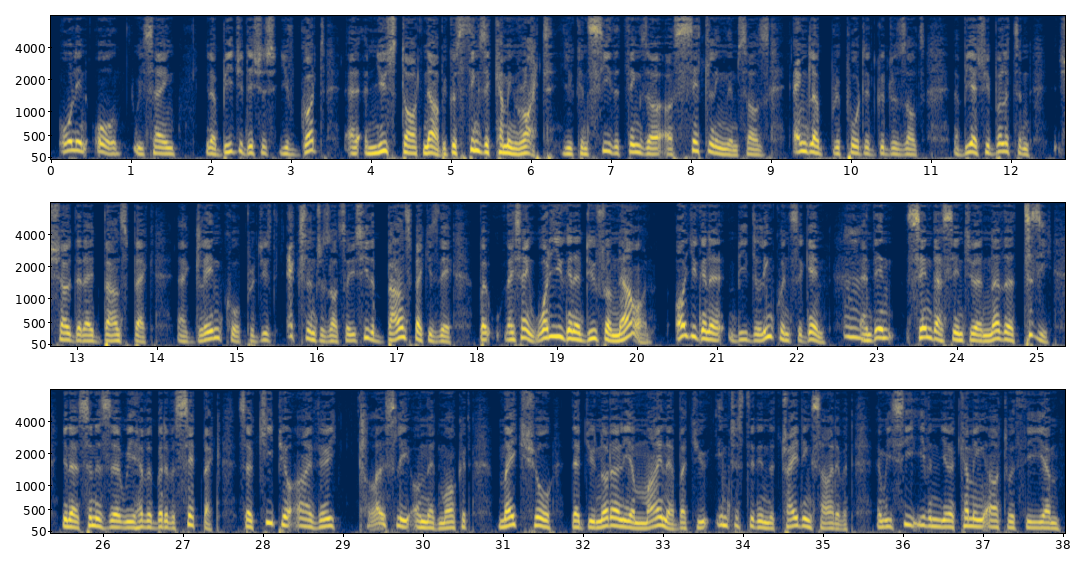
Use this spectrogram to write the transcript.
all in all, we're saying you know, be judicious. You've got a, a, new start now because things are coming right. You can see that things are, are settling themselves. Anglo reported good results. A BHP Billiton showed that they'd bounced back. Uh, Glencore produced excellent results. So you see the bounce back is there. But they're saying, what are you going to do from now on? Are you going to be delinquents again mm. and then send us into another tizzy, you know, as soon as uh, we have a bit of a setback? So keep your eye very closely on that market. Make sure that you're not only a miner, but you're interested in the trading side of it. And we see even, you know, coming out with the, um,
